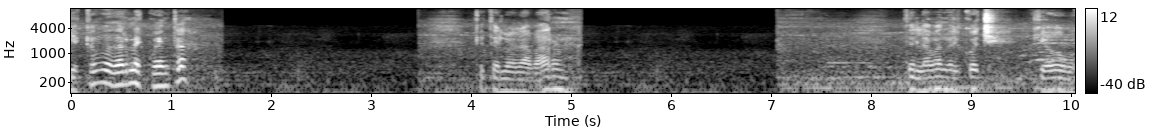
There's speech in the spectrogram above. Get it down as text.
Y acabo de darme cuenta que te lo lavaron. Te lavan el coche. ¿Qué hubo?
